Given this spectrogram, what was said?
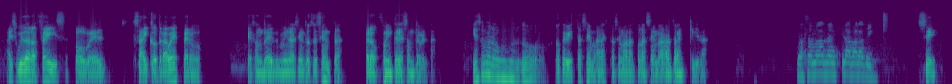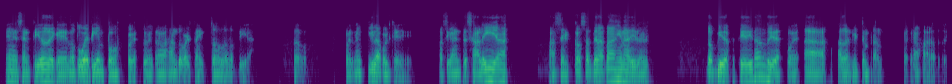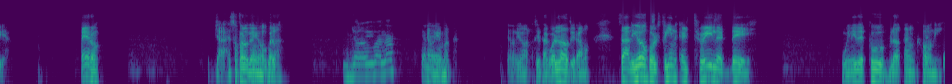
Eyes Without a Face o ver Psycho otra vez, pero que son de 1960. Pero fue interesante, ¿verdad? Y eso fue lo, lo, lo que vi esta semana. Esta semana fue una semana tranquila. Una semana tranquila para ti. Sí, en el sentido de que no tuve tiempo porque estuve trabajando overtime todos los días. So, fue tranquila porque básicamente salía a hacer cosas de la página, editar dos videos que estoy editando y después a, a dormir temprano, que trabajar el otro día. Pero, ya, eso fue lo que vimos, ¿verdad? Yo no vi más nada. Ya no vimos nada. No vimos nada. Si te acuerdas, lo tiramos. Salió por fin el trailer de Winnie the Pooh, Blood and Honey.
